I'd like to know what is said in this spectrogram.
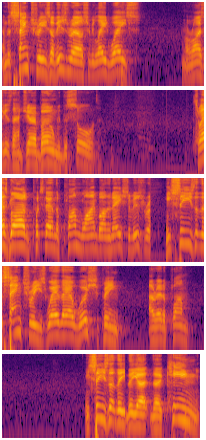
and the sanctuaries of Israel shall be laid waste, and arise against the Jeroboam with the sword. So as God puts down the plumb line by the nation of Israel, he sees that the sanctuaries where they are worshipping are at a plumb. He sees that the, the, uh, the king,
